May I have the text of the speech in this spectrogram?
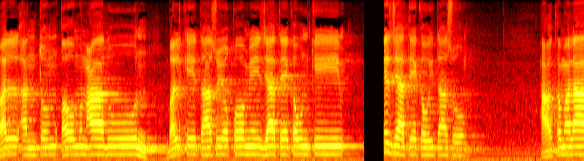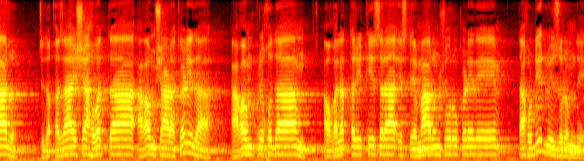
بل انتم قوم عادون بلکې تاسو یو قوم یې زیاتې کوونکي زیاتې کوي تاسو هغه کملار چې د قضا شهوت ته هغه هم شاړه کړې ده هغه هم پر خدا او غلط طریقې سره استعمال هم شروع کړي دي دا خو ډیر لوی ظلم دی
